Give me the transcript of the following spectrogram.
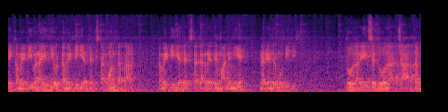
एक कमेटी बनाई थी और कमेटी की अध्यक्षता कौन कर रहा था? कमेटी की अध्यक्षता कर रहे थे माननीय नरेंद्र मोदी जी। 2001 से 2004 तक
